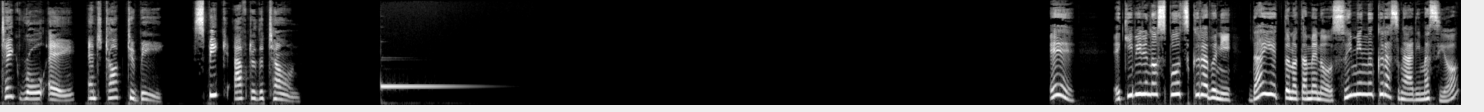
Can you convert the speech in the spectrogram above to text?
take role A and talk to B. Speak after the tone. ええ、駅ビルのスポーツクラブにダイエットのためのスイミングクラスがありますよ。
